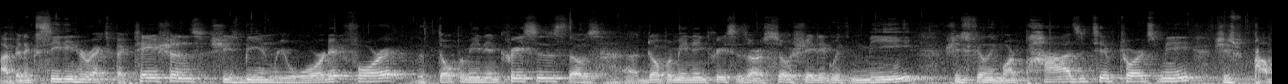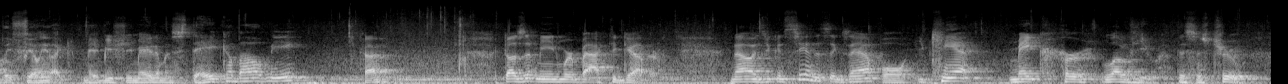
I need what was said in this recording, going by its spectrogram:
I've been exceeding her expectations. She's being rewarded for it with dopamine increases. Those uh, dopamine increases are associated with me. She's feeling more positive towards me. She's probably feeling like maybe she made a mistake about me. Okay? Doesn't mean we're back together. Now, as you can see in this example, you can't make her love you. This is true.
